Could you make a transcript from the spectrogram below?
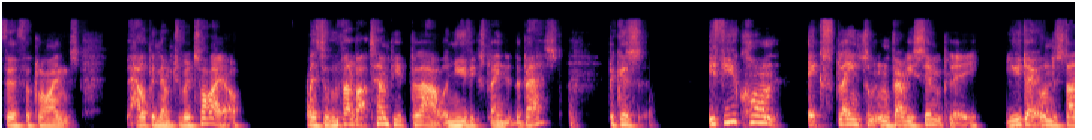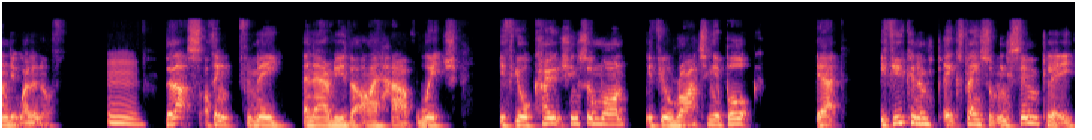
for, for clients, helping them to retire. And so we've had about 10 people out and you've explained it the best. Because if you can't explain something very simply, you don't understand it well enough. Mm. So that's, I think, for me, an area that I have, which if you're coaching someone, if you're writing a book, yeah, if you can explain something simply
